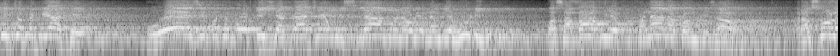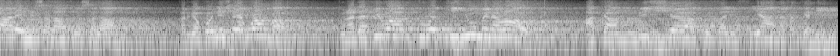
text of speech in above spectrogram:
kichwa peke yake huwezi kutofautisha kati ya muislamu na, myahudi kwa sababu ya kufanana kwa mvi zao. Rasul alayhi salatu wasalam alikuonyesha kuonyesha ya kwamba tunatakiwa tuwe kinyume na wao akaamrisha kukhalifiana katika hili.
